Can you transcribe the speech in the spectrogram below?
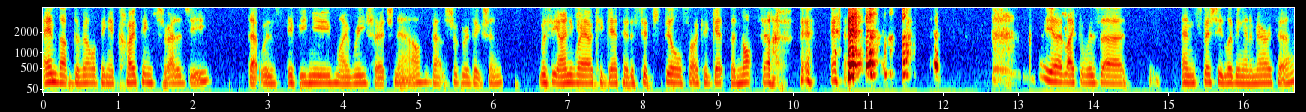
end up developing a coping strategy that was, if you knew my research now about sugar addiction, was the only way I could get her to sit still so I could get the knots out of her you know, like it was, uh, and especially living in America,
